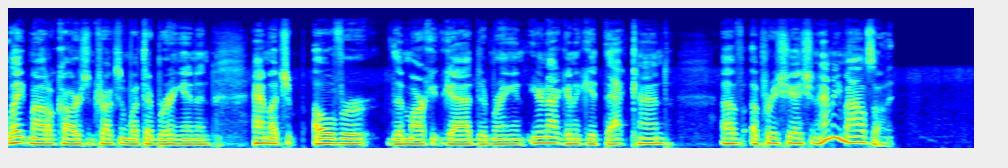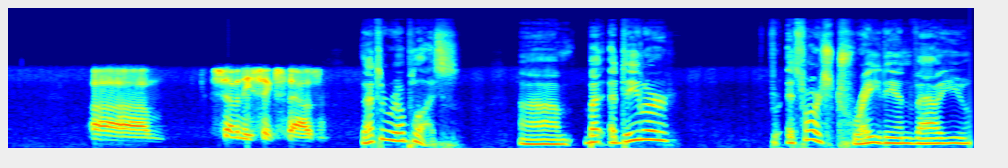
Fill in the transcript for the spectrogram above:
late model cars and trucks and what they're bringing and how much over the market guide they're bringing. You're not going to get that kind of appreciation. How many miles on it? Um, 76,000. That's a real plus. Um, but a dealer, as far as trade in value,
